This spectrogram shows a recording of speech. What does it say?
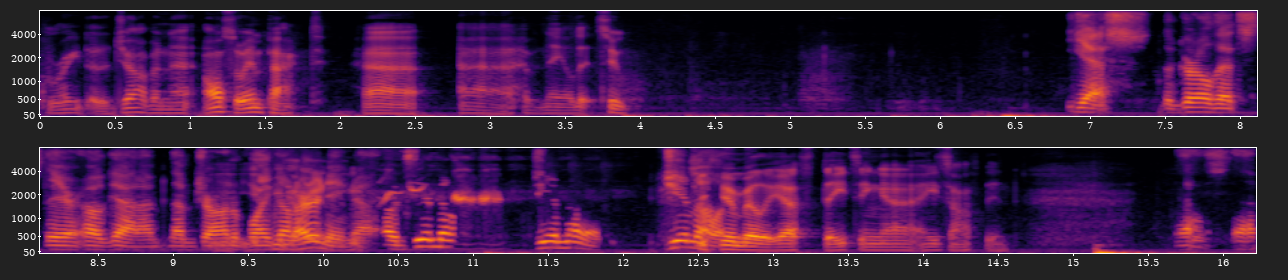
great at a job, and uh, also Impact uh, uh, have nailed it too. Yes, the girl that's there. Oh God, I'm, I'm drawing a blank on her name now. Oh, Miller. Gia Miller. Gia Miller. Yes, dating uh, Ace Austin. That's that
